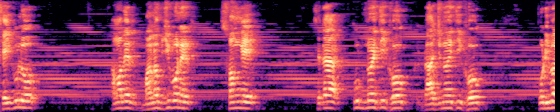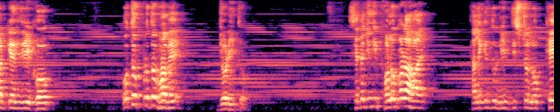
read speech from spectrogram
সেইগুলো আমাদের মানব জীবনের সঙ্গে সেটা কূটনৈতিক হোক, রাজনৈতিক হোক, পরিবার কেন্দ্রিক হোক ওতপ্রোতভাবে জড়িত। সেটা যদি ফলো করা হয়, তাহলে কিন্তু নির্দিষ্ট লক্ষ্যে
